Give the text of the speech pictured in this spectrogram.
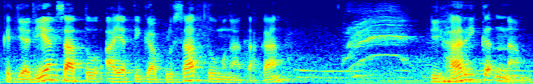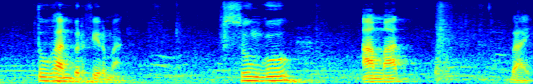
kejadian 1 ayat 31 mengatakan, di hari ke-6 Tuhan berfirman, sungguh amat baik.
